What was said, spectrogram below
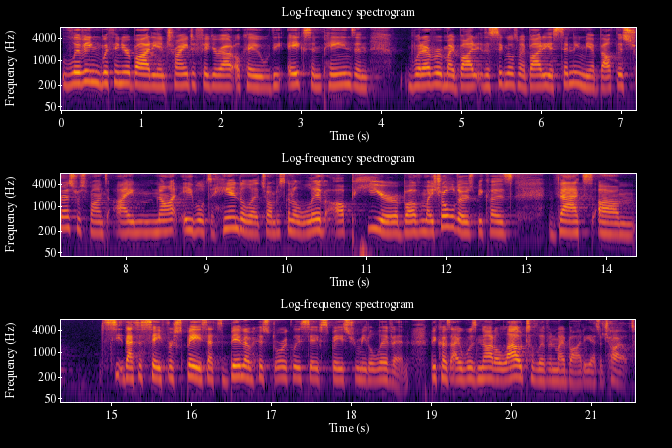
living within your body and trying to figure out okay the aches and pains and whatever my body the signals my body is sending me about this stress response i'm not able to handle it. So i'm just going to live up here above my shoulders because that's um that's a safer space. That's been a historically safe space for me to live in because i was not allowed to live in my body as a child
